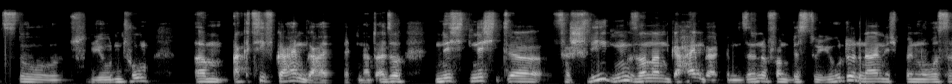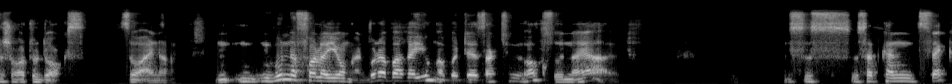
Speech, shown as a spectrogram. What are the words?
zu, zum Judentum ähm, aktiv geheim gehalten hat. Also nicht, nicht äh, verschwiegen, sondern geheim gehalten im Sinne von, bist du Jude? Nein, ich bin russisch-orthodox. So einer. Ein, ein, wundervoller Junge, ein wunderbarer Junge, aber der sagt mir auch so, naja, es, ist, es hat keinen Zweck,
